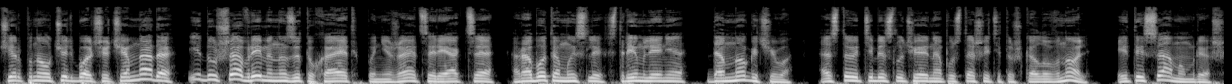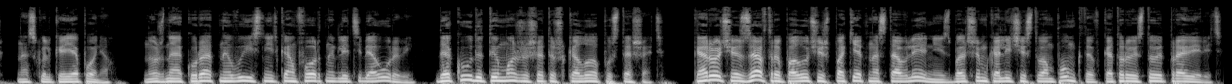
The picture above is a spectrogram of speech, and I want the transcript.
Черпнул чуть больше, чем надо, и душа временно затухает, понижается реакция, работа мысли, стремления, да много чего. А стоит тебе случайно опустошить эту шкалу в ноль, и ты сам умрешь, насколько я понял. Нужно аккуратно выяснить комфортный для тебя уровень. Докуда ты можешь эту шкалу опустошать? Короче, завтра получишь пакет наставлений с большим количеством пунктов, которые стоит проверить.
